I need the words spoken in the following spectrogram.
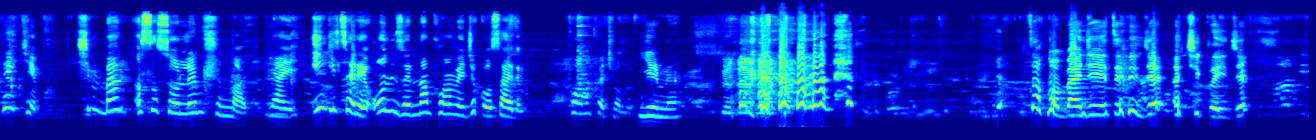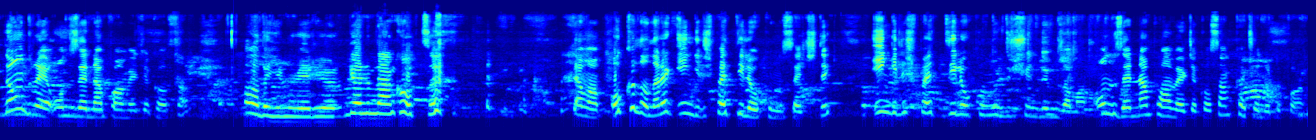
Peki. Şimdi ben asıl sorularım şunlar. Yani İngiltere'ye 10 üzerinden puan verecek olsaydım puanım kaç olur? 20. Tamam bence yeterince açıklayıcı. Londra'ya 10 üzerinden puan verecek olsam. Ona da 20 veriyorum. Gönlümden koptu. Tamam. Okul olarak İngiliz Pet Dil Okulu'nu seçtik. İngiliz Pet Dil Okulu'nu düşündüğüm zaman 10 üzerinden puan verecek olsam kaç olurdu puan?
